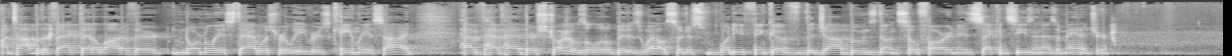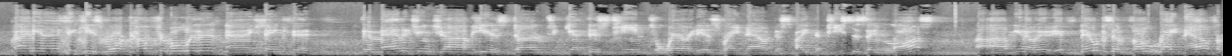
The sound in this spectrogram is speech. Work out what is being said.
On top of the fact that a lot of their normally established relievers, Kahnle aside, have, have had their struggles a little bit as well. So, just what do you think of the job Boone's done so far in his second season as a manager? I mean, I think he's more comfortable with it, and I think that the managing job he has done to get this team to where it is right now, despite the pieces they've lost. Um, you know, if, if there was a vote right now for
